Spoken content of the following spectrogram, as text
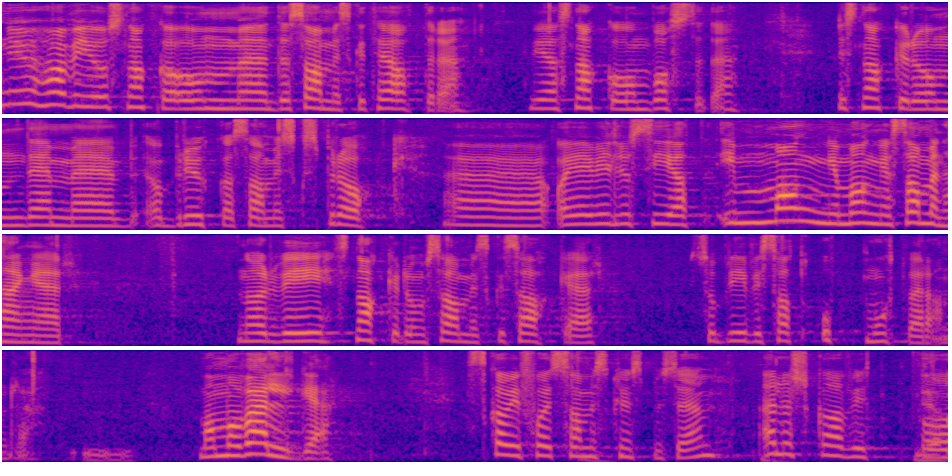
Nå har vi jo snakka om eh, det samiske teatret. Vi har snakka om Bostede. Vi snakker om det med å bruke samisk språk. Uh, og jeg vil jo si at i mange mange sammenhenger når vi snakker om samiske saker, så blir vi satt opp mot hverandre. Man må velge. Skal vi få et samisk kunstmuseum, eller skal vi få,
